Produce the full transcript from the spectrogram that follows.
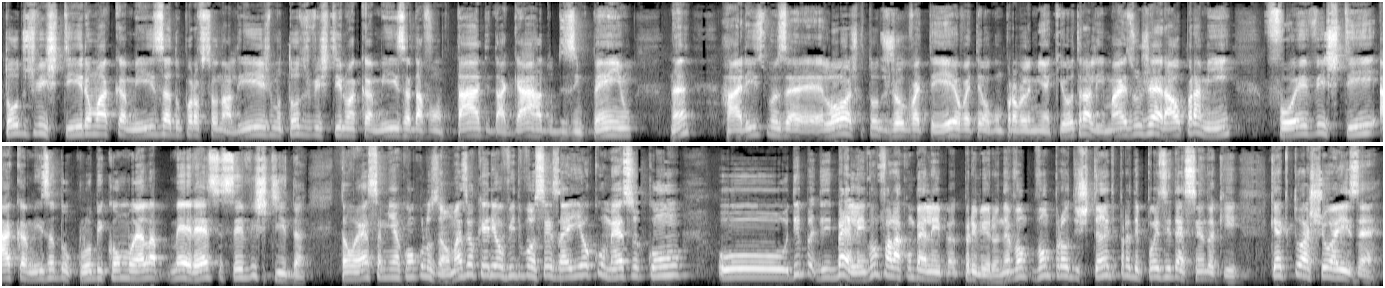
Todos vestiram a camisa do profissionalismo, todos vestiram a camisa da vontade, da garra, do desempenho, né? Raríssimos, é, é lógico, todo jogo vai ter erro, vai ter algum probleminha aqui, outro ali, mas o geral, para mim, foi vestir a camisa do clube como ela merece ser vestida. Então, essa é a minha conclusão. Mas eu queria ouvir de vocês aí, eu começo com o de, de Belém. Vamos falar com Belém primeiro, né? Vamos, vamos para o distante para depois ir descendo aqui. O que é que tu achou aí, Zé?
